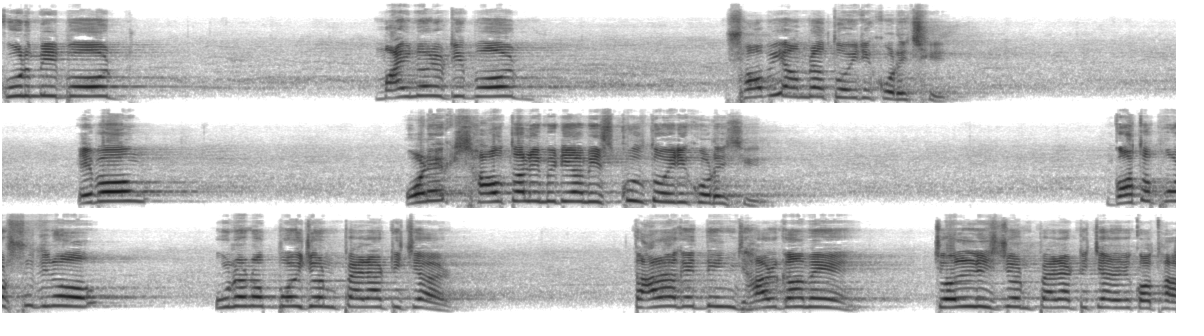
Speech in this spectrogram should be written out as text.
Kurmi board minority board সবই আমরা তৈরি করেছি। এবং অনেক সাঁওতালি মিডিয়াম স্কুল তৈরি করেছি। গত পরশু দিনও উননব্বই জন প্যারা টিচার, তার আগের দিন ঝাড়গ্রামে চল্লিশ জন প্যারা টিচারের কথা,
